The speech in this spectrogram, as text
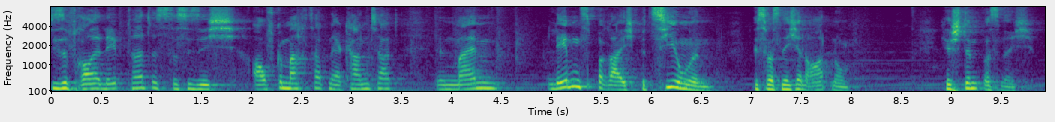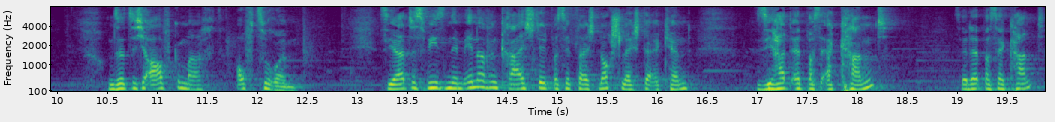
diese Frau erlebt hat, ist, dass sie sich aufgemacht hat und erkannt hat, in meinem Lebensbereich Beziehungen ist was nicht in Ordnung. Hier stimmt was nicht. Und sie hat sich aufgemacht, aufzuräumen. Sie hat es, wie es in dem inneren Kreis steht, was ihr vielleicht noch schlechter erkennt. Sie hat etwas erkannt. Sie hat etwas erkannt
